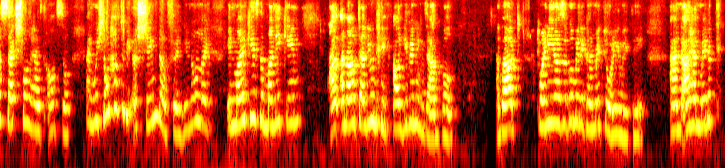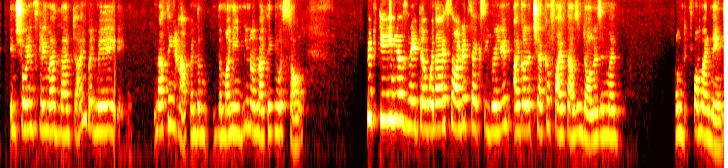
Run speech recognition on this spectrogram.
as sexual health also and we don't have to be ashamed of it you know like in my case the money came and I'll tell you I'll give you an example about 20 years ago मेरे घर में चोरी हुई थी and I had made an insurance claim at that time but मेरे nothing happened the, the money you know nothing was solved 15 years later when I started Sexy Brilliant I got a check of $5,000 in my for my name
